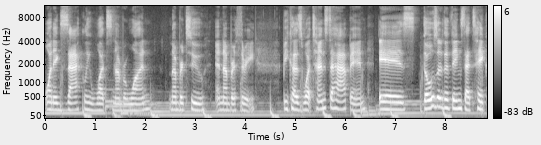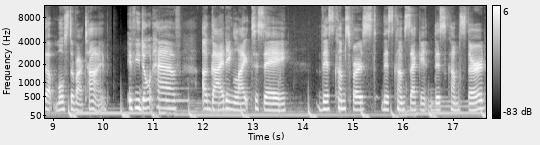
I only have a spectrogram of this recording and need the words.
on exactly what's number one, number two, and number three. Because what tends to happen is those are the things that take up most of our time. If you don't have a guiding light to say, this comes first, this comes second, this comes third,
